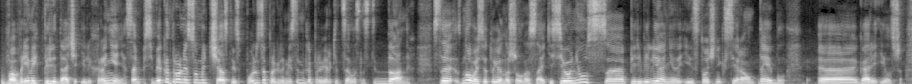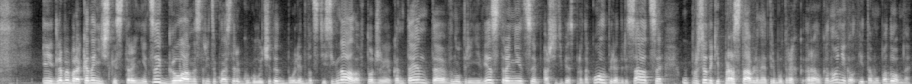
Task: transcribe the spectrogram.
во время их передачи или хранения. Сами по себе контрольные суммы часто используются программистами для проверки целостности данных. С, новость эту я нашел на сайте SEO News, э, перевели они источник C-Roundtable э, Гарри Илша. И для выбора канонической страницы, главной страницы кластера, Google учитывает более 20 сигналов. Тот же контент, э, внутренний вес страницы, HTTPS протокол, переадресация, все-таки проставленный атрибут rel canonical и тому подобное.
